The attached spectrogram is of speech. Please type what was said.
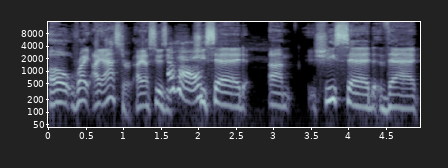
Oh, right. I asked her. I asked Suzie. Okay. She said, um, she said that,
